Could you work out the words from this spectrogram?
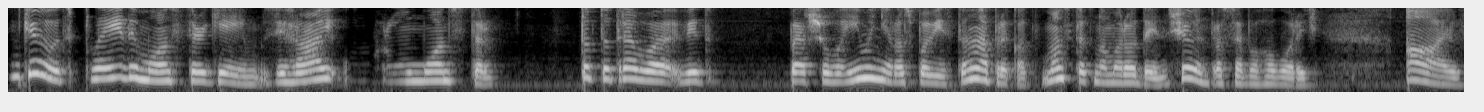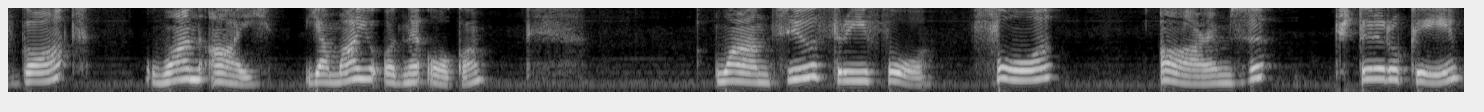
Good. Play the monster game. Зіграй у гру Monster. Тобто треба від першого імені розповісти. Ну, наприклад, монстрик номер один. Що він про себе говорить? I've got one eye. Я маю одне око. One, two, three, four. Four arms. Чотири руки.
